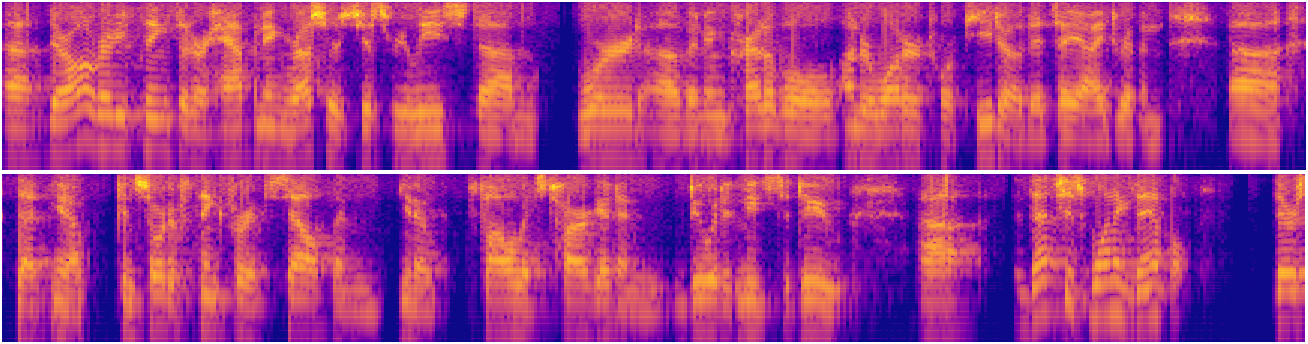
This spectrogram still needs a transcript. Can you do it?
uh, there are already things that are happening. Russia's just released um, word of an incredible underwater torpedo that's AI driven, uh, that you know can sort of think for itself and you know follow its target and do what it needs to do. Uh, that's just one example there's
